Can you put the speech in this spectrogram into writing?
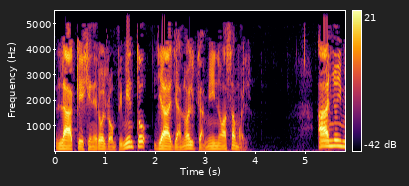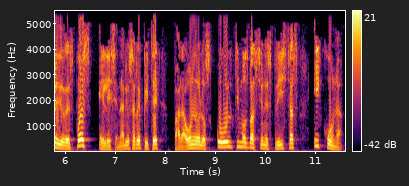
la que generó el rompimiento y allanó el camino a Samuel. Año y medio después, el escenario se repite para uno de los últimos bastiones priistas y cuna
